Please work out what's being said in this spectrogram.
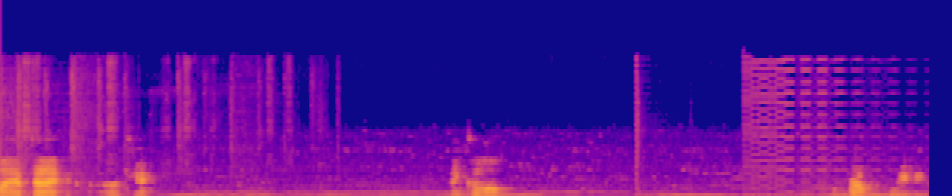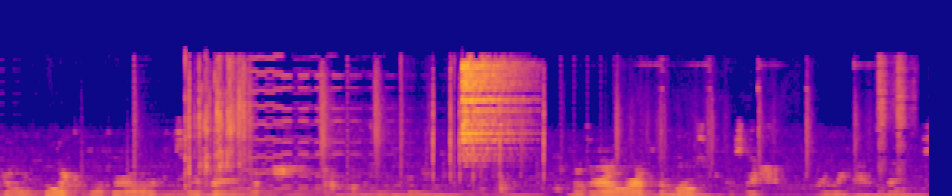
I have died. Okay. I think I'll... I'll probably be going for like another hour because I very much... Another hour at the most because I should really do things.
